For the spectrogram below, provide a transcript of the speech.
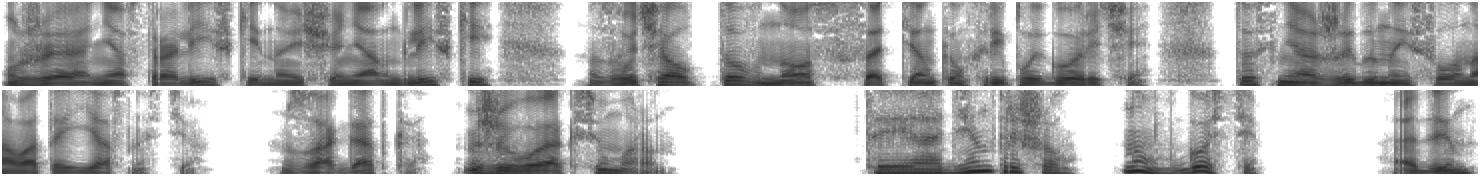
уже не австралийский, но еще не английский, звучал то в нос с оттенком хриплой горечи, то с неожиданной солоноватой ясностью. Загадка, живой оксюморон. «Ты один пришел?» «Ну, в гости». «Один».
